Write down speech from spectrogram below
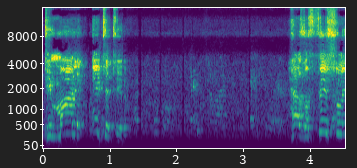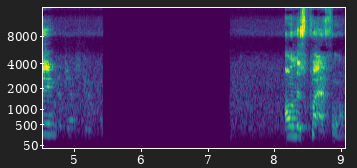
demonic entity has officially on this platform.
